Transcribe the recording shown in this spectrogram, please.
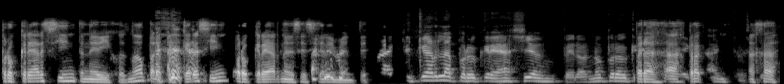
procrear sin tener hijos, ¿no? Para procrear sin procrear necesariamente. Practicar la procreación, pero no Para, procrear. ah, pra- Exacto, ajá.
